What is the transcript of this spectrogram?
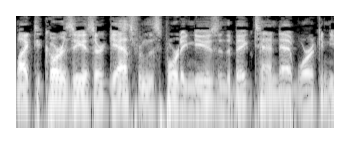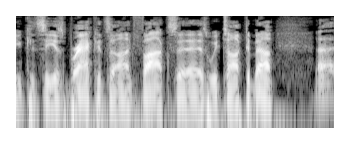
Mike DeCourcy is our guest from the Sporting News and the Big Ten Network, and you can see his brackets on Fox uh, as we talked about. Uh,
